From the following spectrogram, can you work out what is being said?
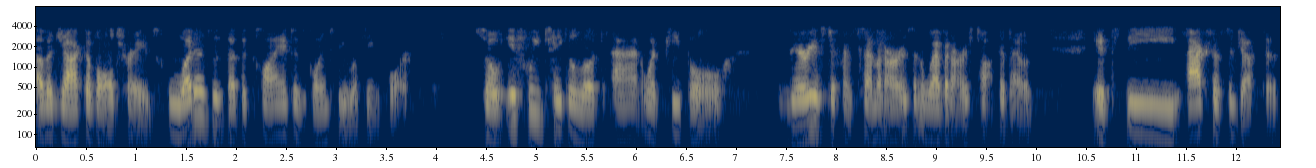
of a jack of all trades. What is it that the client is going to be looking for? So if we take a look at what people, various different seminars and webinars talk about, it's the access to justice,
